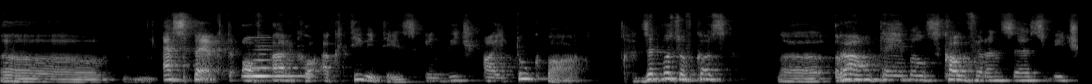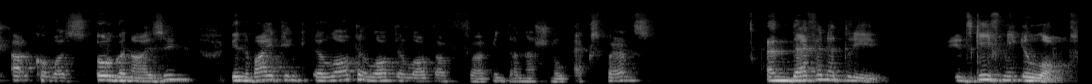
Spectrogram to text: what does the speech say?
uh, aspect of ARCO activities in which I took part, that was, of course, uh, roundtables, conferences, which ARCO was organizing, inviting a lot, a lot, a lot of uh, international experts. And definitely it gave me a lot.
